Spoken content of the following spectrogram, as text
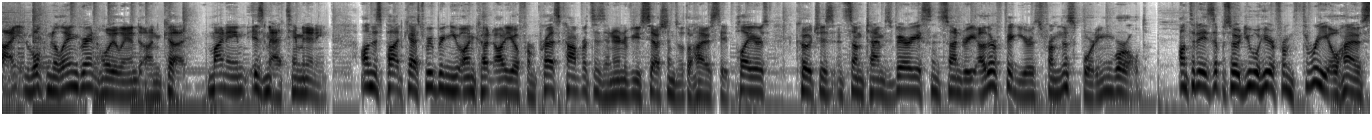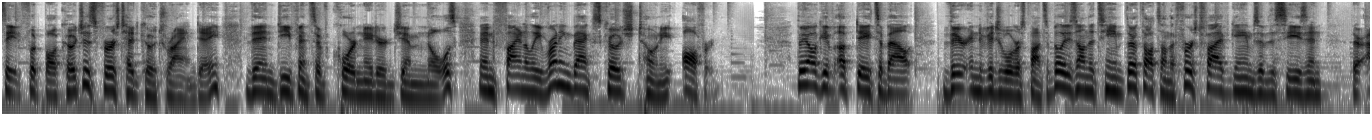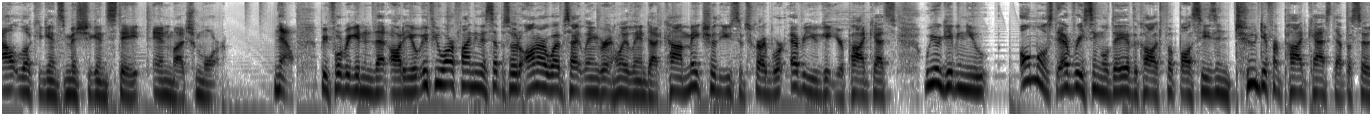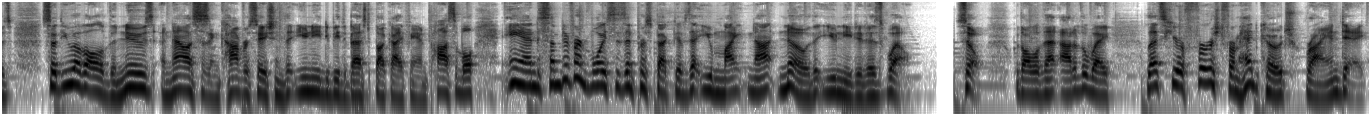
Hi, and welcome to Land Grant Holy Land Uncut. My name is Matt Tamanini. On this podcast, we bring you uncut audio from press conferences and interview sessions with Ohio State players, coaches, and sometimes various and sundry other figures from the sporting world. On today's episode, you will hear from three Ohio State football coaches first, head coach Ryan Day, then defensive coordinator Jim Knowles, and finally, running backs coach Tony Alford. They all give updates about their individual responsibilities on the team, their thoughts on the first five games of the season, their outlook against Michigan State, and much more. Now, before we get into that audio, if you are finding this episode on our website, landgrantholyland.com, make sure that you subscribe wherever you get your podcasts. We are giving you almost every single day of the college football season two different podcast episodes so that you have all of the news, analysis, and conversations that you need to be the best Buckeye fan possible, and some different voices and perspectives that you might not know that you needed as well. So, with all of that out of the way, let's hear first from head coach Ryan Day.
